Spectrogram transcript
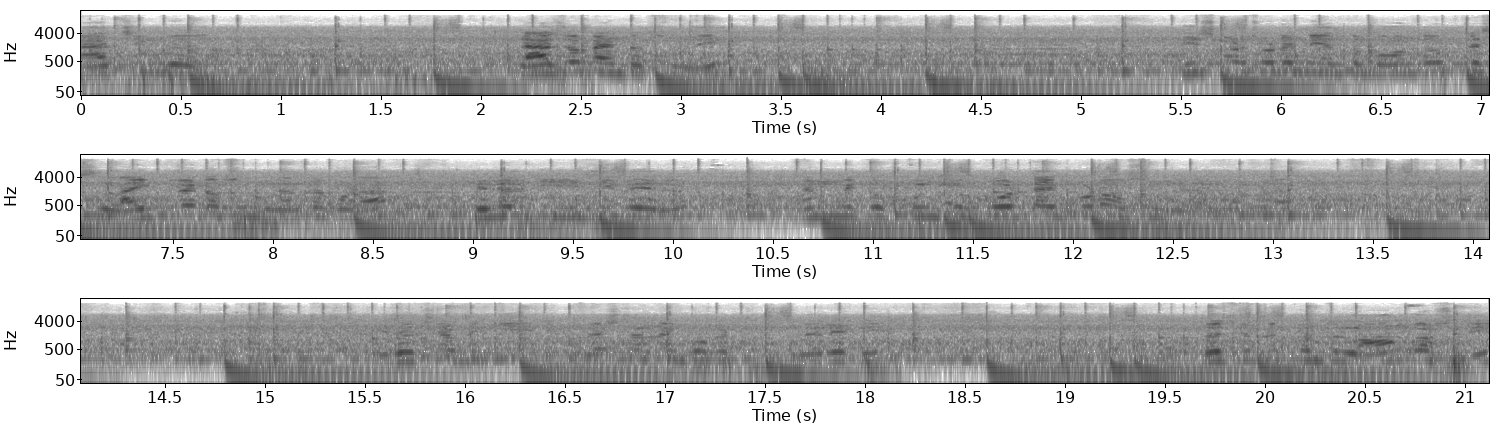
మ్యాచింగ్ ప్లాజో ప్యాంట్ వస్తుంది. పీస్ కూడా చూడండి ఎంత బాగుందో. ప్లస్ లైట్ వెయిట్ వస్తుంది ఇదంతా కూడా. పిల్లలకి ఈజీ వేర్ అండ్ మీకు కొంచెం కోట్ టైప్ కూడా వస్తుంది ఇది వచ్చినప్పటికి వెస్టర్న్ ఇంకొక వెరైటీ ఇది వచ్చినప్పటికి కొంచెం లాంగ్ వస్తుంది.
